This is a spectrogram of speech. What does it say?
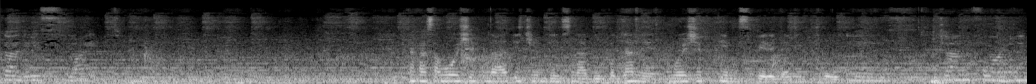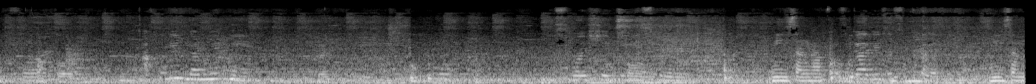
God is light. Saka sa worship na attitude din sinabi ko dyan eh, worship Him spirit and in truth. Yes. John 4.24 Ako, Ako din ganyan eh. Worship in So, spirit. minsan nga po, God is a spirit. minsan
